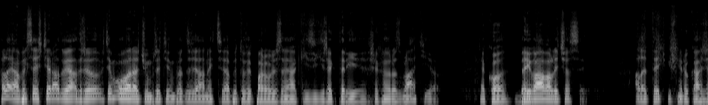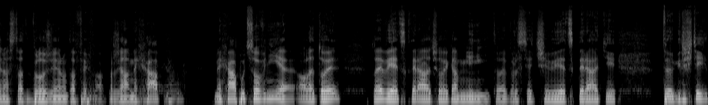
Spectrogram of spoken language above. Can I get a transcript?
Hele, já bych se ještě rád vyjádřil k těm ovladačům předtím, protože já nechci, aby to vypadalo, že jsem nějaký zvíře, který všechno rozmlátí. Jo. Jako bejvávaly časy ale teď už mě dokáže nastat vyloženě jenom ta FIFA, protože já nechápu, nechápu, co v ní je, ale to je, to je věc, která člověka mění, to je prostě či věc, která ti, to, když ti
